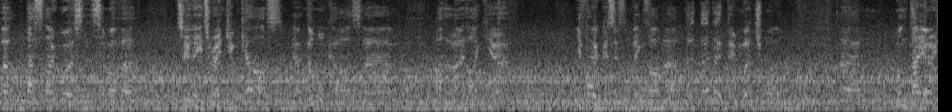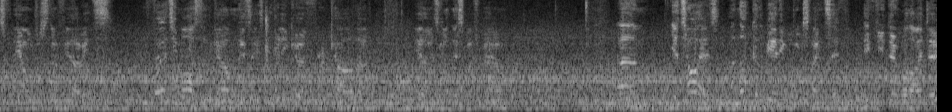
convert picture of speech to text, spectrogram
but that's no worse than some other 2 litre engine cars, you know, normal cars. Um, I don't know, like your, your Focuses and things like that. They, they don't do much more. Um, Mondeos for the older stuff, you know, it's 30 miles to the gallon is, is pretty good for a car that, you know, it's got this much power. Um, your tyres are not going to be any more expensive if you do what I do.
